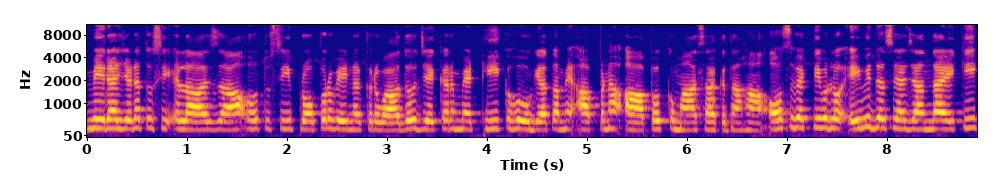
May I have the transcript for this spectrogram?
ਮੇਰਾ ਜਿਹੜਾ ਤੁਸੀਂ ਇਲਾਜ ਆ, ਉਹ ਤੁਸੀਂ ਪ੍ਰੋਪਰ ਵੇ ਨਾਲ ਕਰਵਾ ਦਿਓ, ਜੇਕਰ ਮੈਂ ਠੀਕ ਹੋ ਗਿਆ ਤਾਂ ਮੈਂ ਆਪਣਾ ਆਪ ਕਮਾ ਸਕਦਾ ਹਾਂ। ਉਸ ਵਿਅਕਤੀ ਵੱਲੋਂ ਇਹ ਵੀ ਦੱਸਿਆ ਜਾਂਦਾ ਹੈ ਕਿ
